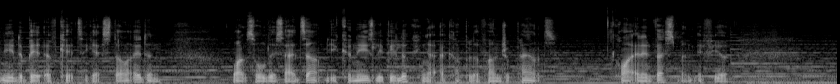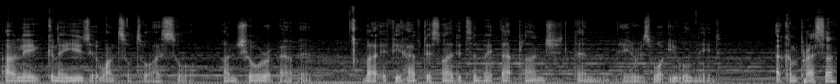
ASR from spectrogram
You need a bit of kit to get started, and once all this adds up, you can easily be looking at a couple of hundred pounds. Quite an investment if you're only going to use it once or twice or unsure about it. But if you have decided to make that plunge, then here is what you will need. A compressor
